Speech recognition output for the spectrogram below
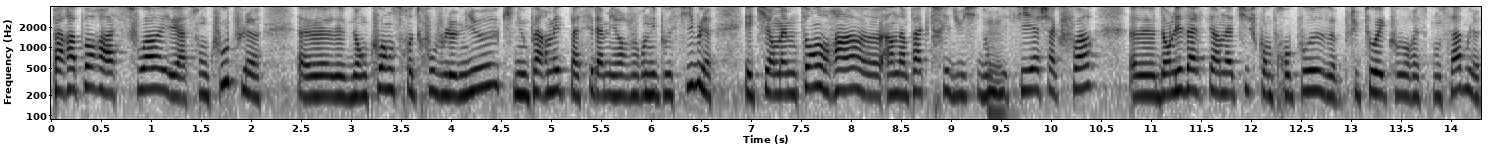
par rapport à soi et à son couple, euh, dans quoi on se retrouve le mieux, qui nous permet de passer la meilleure journée possible et qui en même temps aura euh, un impact réduit. Donc mmh. essayer à chaque fois, dans les alternatives qu'on propose, plutôt éco-responsables,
